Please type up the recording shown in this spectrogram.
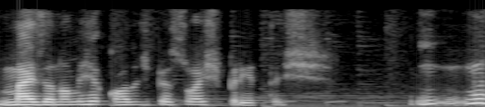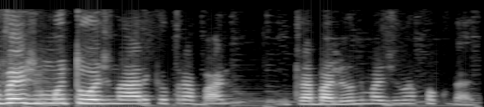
mas eu não me recordo de pessoas pretas não vejo muito hoje na área que eu trabalho, trabalhando, imagina na faculdade.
